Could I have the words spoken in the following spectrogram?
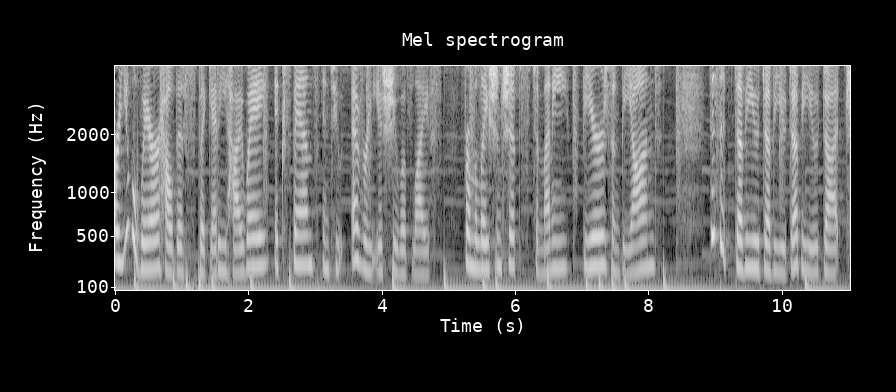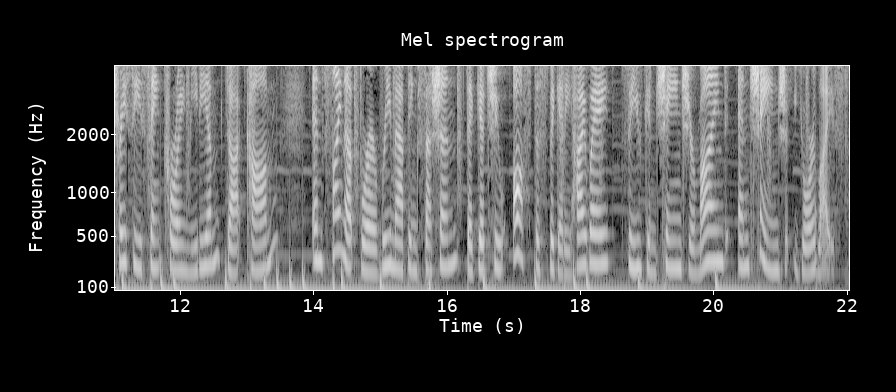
Are you aware how this spaghetti highway expands into every issue of life, from relationships to money, fears, and beyond? Visit www.tracystcroimedium.com and sign up for a remapping session that gets you off the spaghetti highway so you can change your mind and change your life.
